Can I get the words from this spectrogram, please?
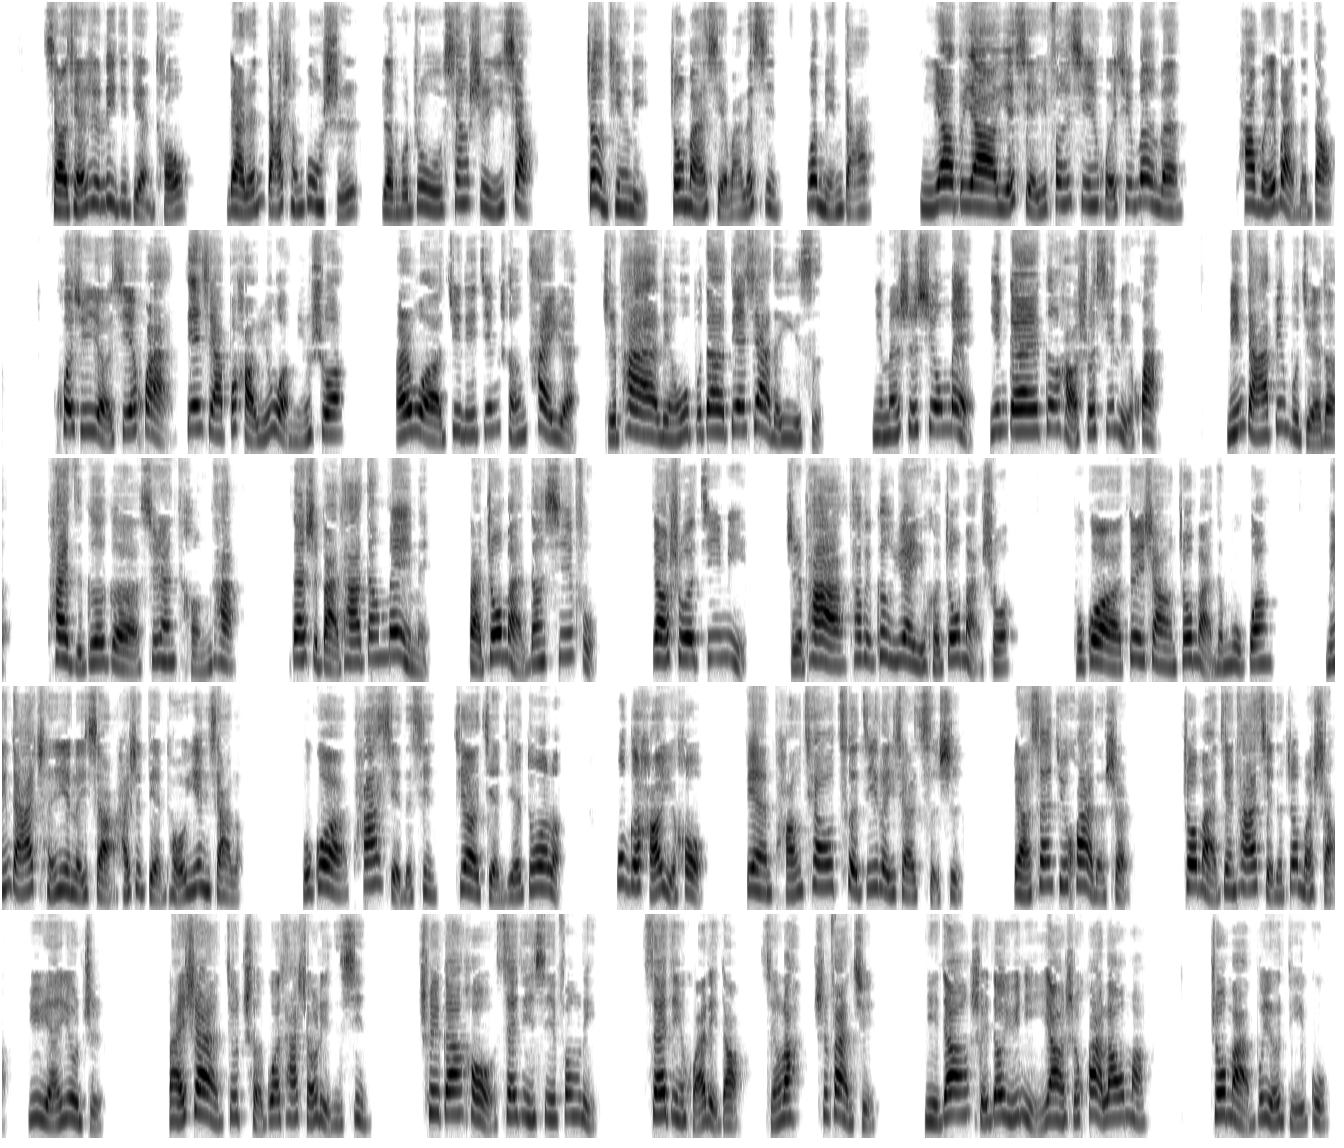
小钱是立即点头，俩人达成共识，忍不住相视一笑。正厅里，周满写完了信，问明达：“你要不要也写一封信回去问问？”他委婉的道：“或许有些话，殿下不好与我明说。”而我距离京城太远，只怕领悟不到殿下的意思。你们是兄妹，应该更好说心里话。明达并不觉得太子哥哥虽然疼他，但是把他当妹妹，把周满当心腹。要说机密，只怕他会更愿意和周满说。不过对上周满的目光，明达沉吟了一下，还是点头应下了。不过他写的信就要简洁多了。问个好以后。便旁敲侧击了一下此事，两三句话的事儿。周满见他写的这么少，欲言又止。白善就扯过他手里的信，吹干后塞进信封里，塞进怀里道：“行了，吃饭去。你当谁都与你一样是话唠吗？”周满不由嘀咕：“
